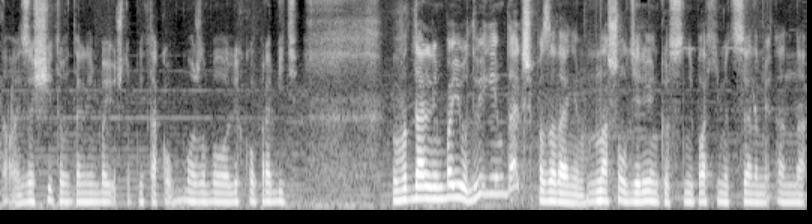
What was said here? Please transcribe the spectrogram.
Давай, защита в дальнем бою, чтобы не так можно было легко пробить в дальнем бою. Двигаем дальше по заданиям. Нашел деревеньку с неплохими ценами на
